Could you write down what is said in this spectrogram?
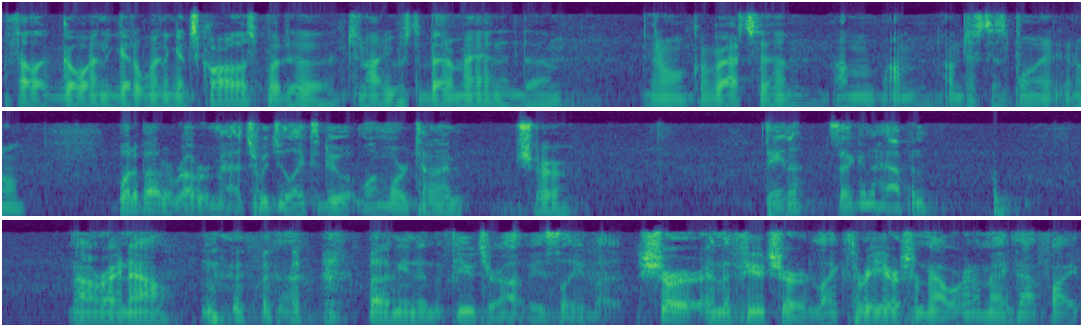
I felt I could go in and get a win against Carlos, but uh, tonight he was the better man, and um, you know, congrats to him. I'm, I'm, I'm just disappointed. You know. What about a rubber match? Would you like to do it one more time? Sure. Dana, is that going to happen? Not right now. but I mean, in the future, obviously. But Sure, in the future, like three years from now, we're going to make that fight.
